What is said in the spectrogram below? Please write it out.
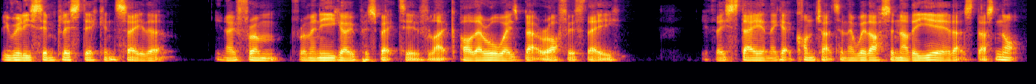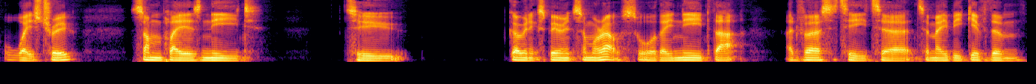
be really simplistic and say that you know from from an ego perspective like oh they're always better off if they if they stay and they get contracts and they're with us another year. That's that's not always true. Some players need to go and experience somewhere else or they need that adversity to to maybe give them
